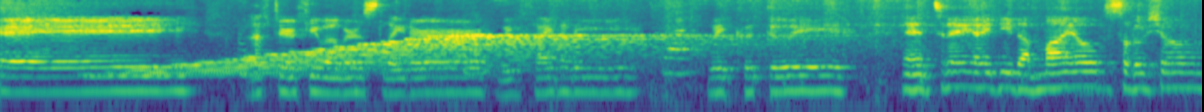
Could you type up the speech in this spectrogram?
Okay. After a few hours later, we finally we could do it. And today I did a mild solution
